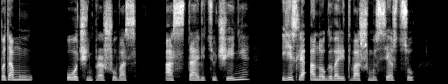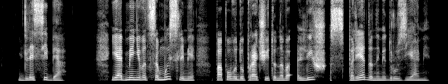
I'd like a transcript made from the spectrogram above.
Потому очень прошу вас оставить учение, если оно говорит вашему сердцу, для себя, и обмениваться мыслями по поводу прочитанного лишь с преданными друзьями.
